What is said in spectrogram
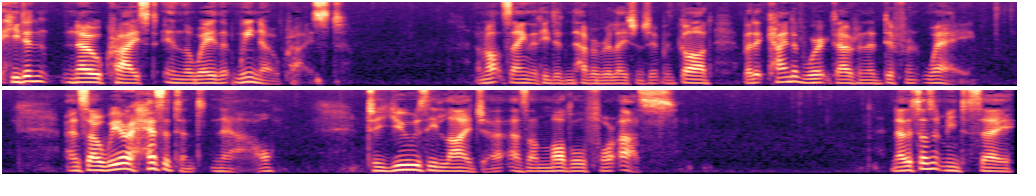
he didn't know Christ in the way that we know Christ. I'm not saying that he didn't have a relationship with God, but it kind of worked out in a different way. And so we are hesitant now to use Elijah as a model for us. Now, this doesn't mean to say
